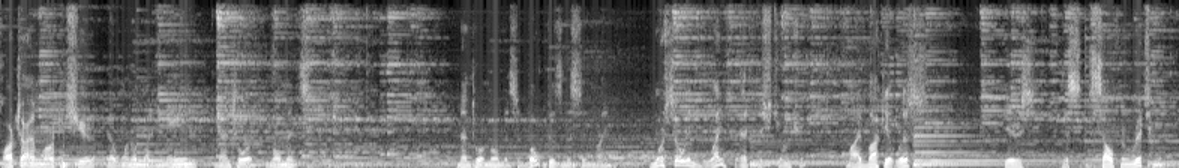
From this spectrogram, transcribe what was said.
part time market share at one of my main mentor moments, mentor moments in both business and life, more so in life at this juncture. My bucket list is this self enrichment.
